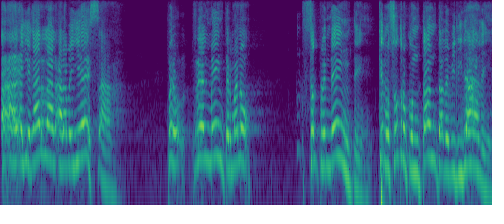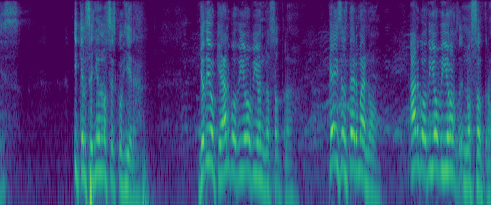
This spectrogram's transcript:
a, llegar a la, a la belleza. Pero realmente, hermano, sorprendente que nosotros con tantas debilidades y que el Señor nos escogiera. Yo digo que algo Dios vio en nosotros. ¿Qué dice usted, hermano? Algo Dios vio en nosotros.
